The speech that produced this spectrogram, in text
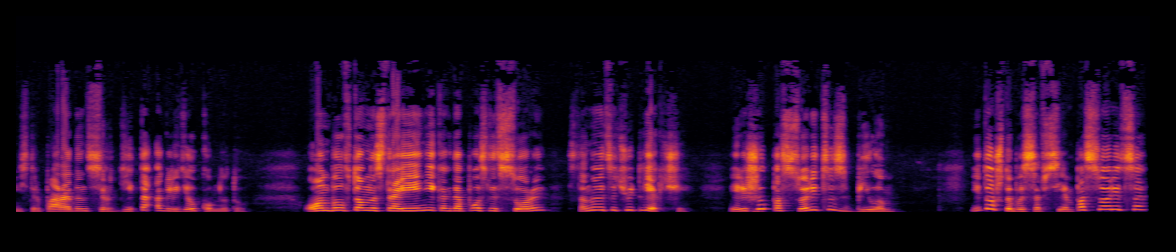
Мистер Параден сердито оглядел комнату. Он был в том настроении, когда после ссоры становится чуть легче, и решил поссориться с Биллом. Не то чтобы совсем поссориться,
